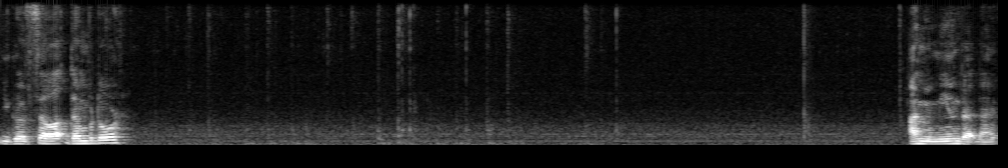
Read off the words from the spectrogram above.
You go sell out Dumbledore? I'm immune that night.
